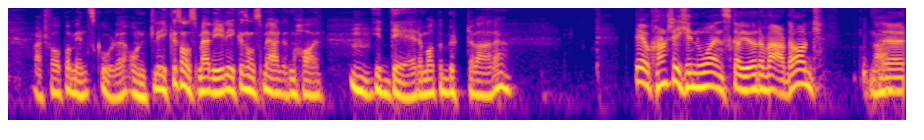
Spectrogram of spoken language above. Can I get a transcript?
I hvert fall på min skole. Ordentlig. Ikke sånn som jeg vil, ikke sånn som jeg liksom har mm. ideer om at det burde være. Det er jo kanskje ikke noe en skal gjøre hver dag. Nei. Eh,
